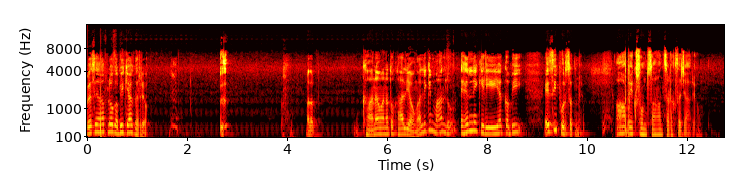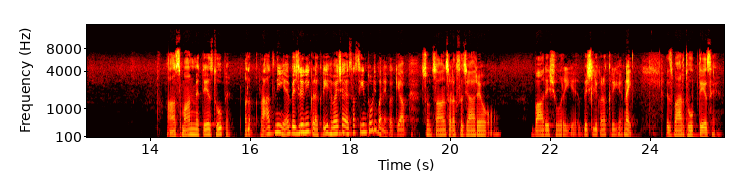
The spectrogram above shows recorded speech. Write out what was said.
वैसे आप लोग अभी क्या कर रहे हो? मतलब खाना वाना तो खा लिया होगा, लेकिन मान लो, टहलने के लिए या कभी ऐसी फुर्सत में, आप एक सुनसान सड़क से जा रहे हो। आसमान में तेज धूप है। मतलब रात नहीं है, बिजली नहीं कड़क रही, हमेशा ऐसा सीन थोड़ी बनेगा कि आप सुनसान सड़क से जा रहे हो। बारिश हो रही है, बिजली कड़क रही है। नहीं, इस बार धूप तेज है।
